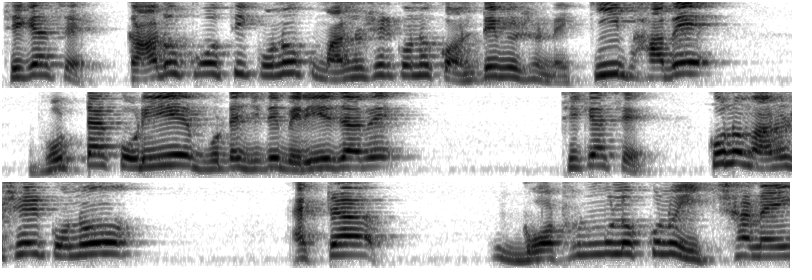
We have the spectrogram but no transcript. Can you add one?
ঠিক আছে? কারও প্রতি কোনো মানুষের কোনো কন্ট্রিবিউশন নেই। কীভাবে ভোটটা করিয়ে ভোটে জিতে বেরিয়ে যাবে? ঠিক আছে? কোনো মানুষের কোনো একটা গঠনমূলক কোনো ইচ্ছা নেই,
